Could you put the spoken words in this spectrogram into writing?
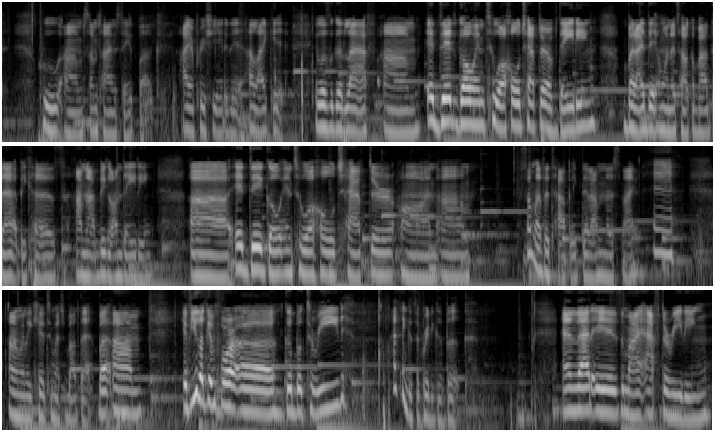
who um, sometimes say fuck. I appreciated it. I like it. It was a good laugh. Um, it did go into a whole chapter of dating, but I didn't want to talk about that because I'm not big on dating. Uh, it did go into a whole chapter on um, some other topic that I'm just like, eh, I don't really care too much about that. But um, if you're looking for a good book to read, I think it's a pretty good book. And that is my after reading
